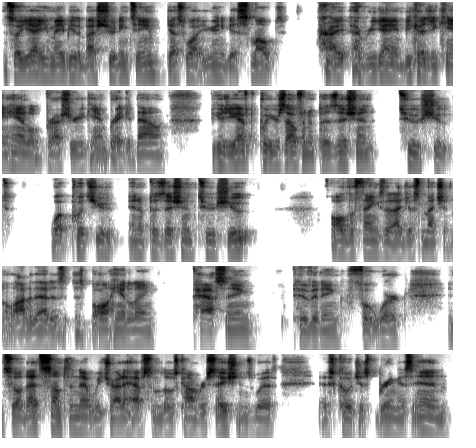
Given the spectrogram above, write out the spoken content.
And so, yeah, you may be the best shooting team. Guess what? You're going to get smoked, right? Every game because you can't handle pressure. You can't break it down because you have to put yourself in a position to shoot. What puts you in a position to shoot? All the things that I just mentioned. A lot of that is, is ball handling, passing, pivoting, footwork. And so that's something that we try to have some of those conversations with as coaches bring us in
